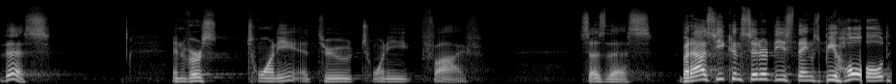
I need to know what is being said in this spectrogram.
this in verse 20 through 25. says this But as he considered these things, behold,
